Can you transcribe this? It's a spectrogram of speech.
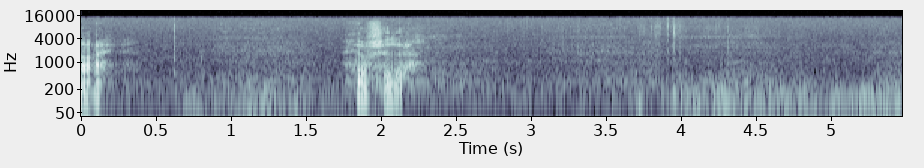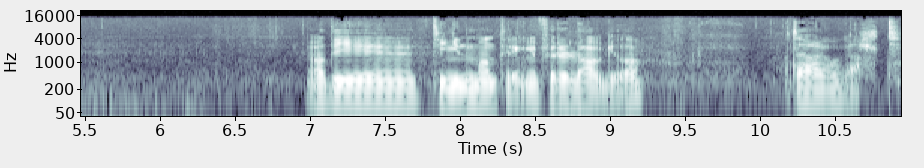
Nei. Jeg gjør ikke det. Av de tingene man trenger for å lage, da? Det har jeg òg alt.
